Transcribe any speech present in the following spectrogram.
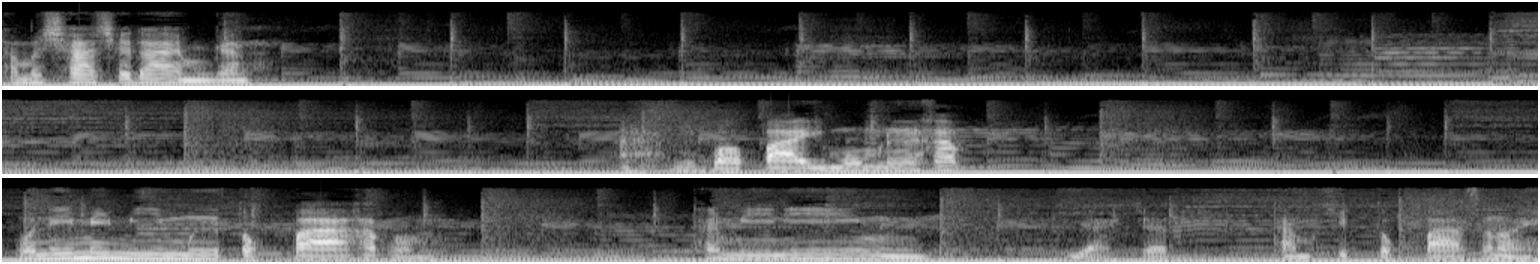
ธรรมชาติใช้ได้เหมือนกันอะนี่บ่อปลาอีกมุมนึงนะครับ วันนี้ไม่มีมือตกปลาครับผม ถ้ามีนี่อยากจะทำคลิปตกปลาซะหน่อย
